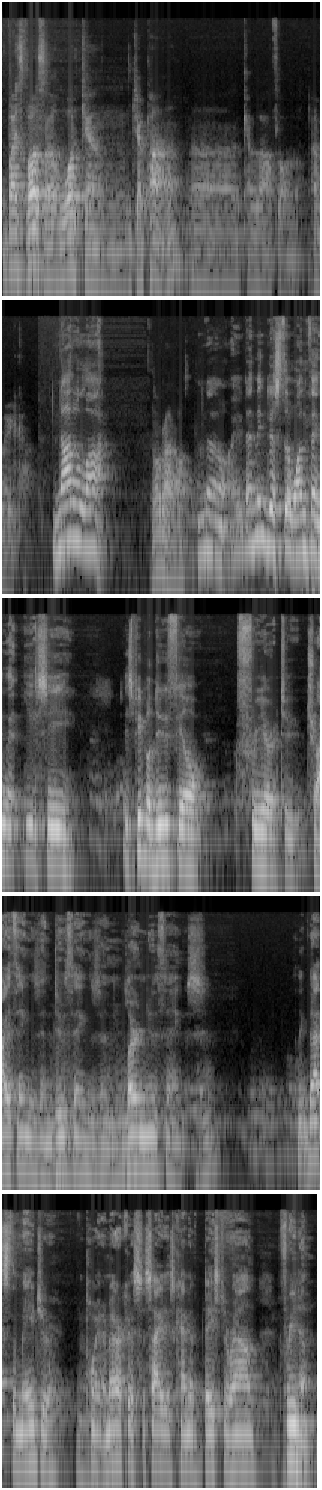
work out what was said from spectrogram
vice versa, what can Japan uh, can learn from America? Not a lot. Not a lot. No, I, I think just the one thing that you see is people do feel freer to try things and do things and learn new things. Mm-hmm. I think that's the major point. America's society is kind of based around freedom,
